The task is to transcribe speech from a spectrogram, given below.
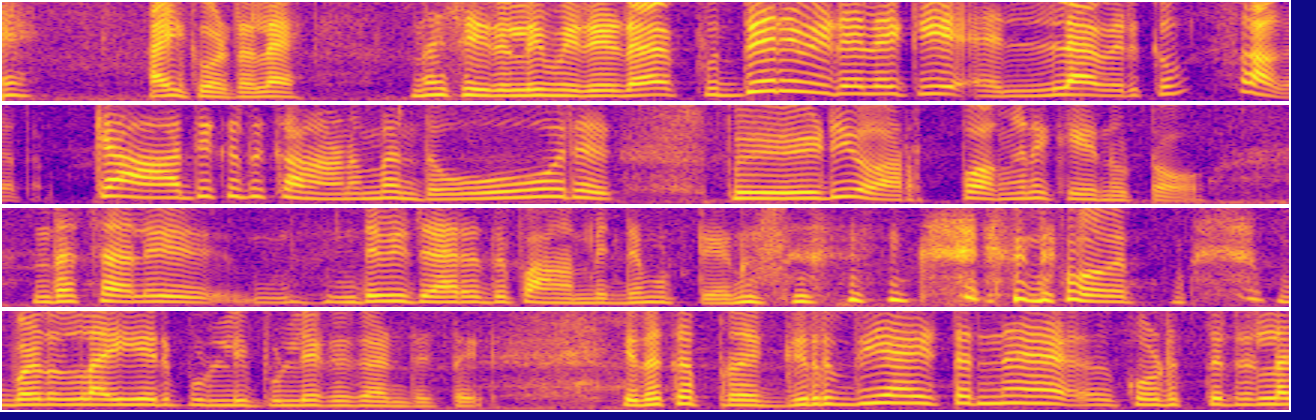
ഏ ആയിക്കോട്ടെ അല്ലേ? എന്നാൽ ചിരളി മീഡിയയുടെ പുതിയൊരു വീഡിയോയിലേക്ക് എല്ലാവർക്കും സ്വാഗതം. എനിക്ക് ആദ്യമൊക്കെ ഇത് കാണുമ്പോൾ എന്തോ ഒരു പേടിയോ ഉറപ്പോ അങ്ങനെയൊക്കെ ആയിരുന്നു കേട്ടോ എന്താ വെച്ചാൽ എന്റെ വിചാരം ഇത് പാമ്പിന്റെ മുട്ടയാണ്. എന്റെ മുഖത്ത് ഇവിടെയുള്ള ഈ ഒരു പുള്ളി പുള്ളിയൊക്കെ കണ്ടിട്ട്. ഇതൊക്കെ പ്രകൃതിയായിട്ട് തന്നെ കൊടുത്തിട്ടുള്ള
